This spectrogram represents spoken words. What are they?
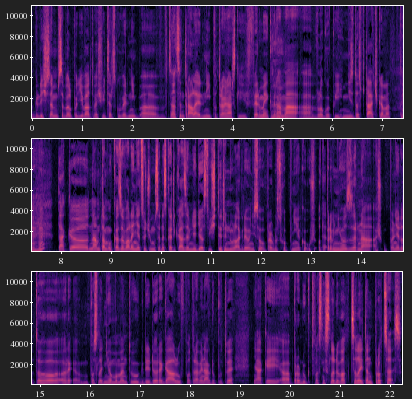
když jsem se byl podívat ve Švýcarsku v jedný, eh, na centrále jedné potravinářské firmy, která Mhm. má eh, v logu takový hnízdo s ptáčkama, Mhm. tak nám tam ukazovali něco, čemu se dneska říká zemědělství 4.0, kde oni jsou opravdu schopní jako už od prvního zrna až úplně do toho posledního momentu, kdy do regálu v potravinách doputuje nějaký produkt, vlastně sledovat celý ten proces.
